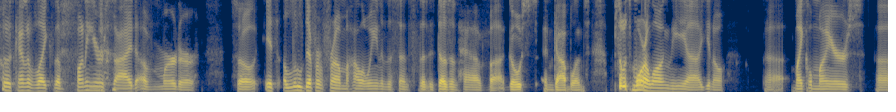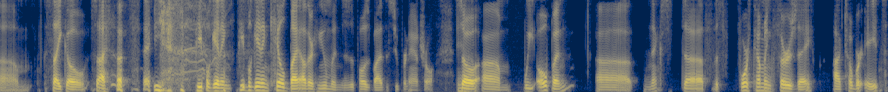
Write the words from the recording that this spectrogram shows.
so it's kind of like the funnier side of murder. So it's a little different from Halloween in the sense that it doesn't have uh, ghosts and goblins. So it's more along the uh, you know uh, Michael Myers um, psycho side of things. Yeah. people getting people getting killed by other humans as opposed by the supernatural. Yeah. So um, we open uh, next uh, this forthcoming Thursday, October eighth,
